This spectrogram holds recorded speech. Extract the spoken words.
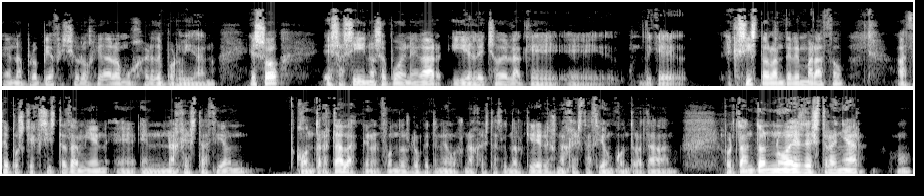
en la propia fisiología de la mujer de por vida, ¿no? Eso es así, no se puede negar y el hecho de la que eh, de que exista durante el embarazo hace pues que exista también en, en una gestación contratada, que en el fondo es lo que tenemos, una gestación de alquiler es una gestación contratada. ¿no? Por tanto, no es de extrañar ¿no?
